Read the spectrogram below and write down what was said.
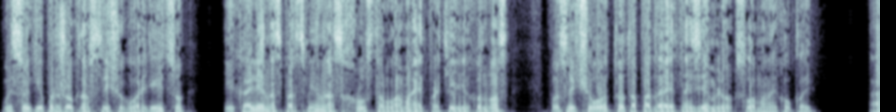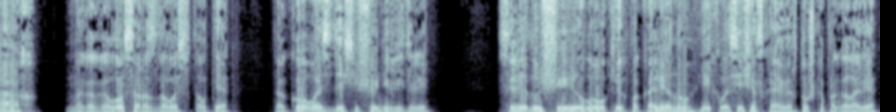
Высокий прыжок навстречу гвардейцу, и колено спортсмена с хрустом ломает противнику нос, после чего тот опадает на землю сломанной куклой. «Ах!» — многоголосо раздалось в толпе. «Такого здесь еще не видели». Следующий лоу-кик по колену и классическая вертушка по голове.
